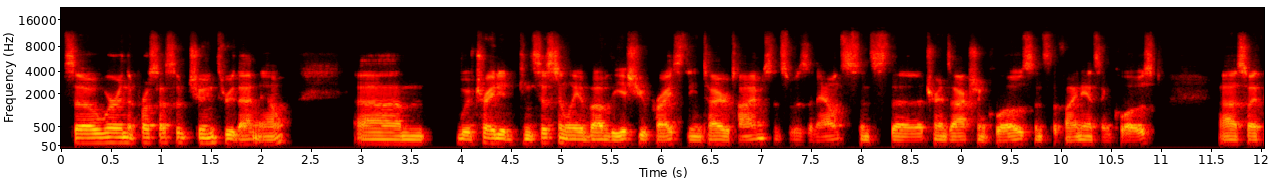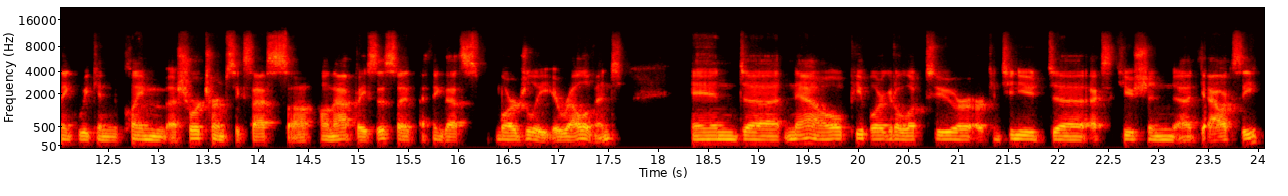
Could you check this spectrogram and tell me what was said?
So we're in the process of chewing through that now. Um, we've traded consistently above the issue price the entire time since it was announced, since the transaction closed, since the financing closed. Uh, so I think we can claim a short-term success uh, on that basis. I, I, think that's largely irrelevant. And uh, now people are going to look to our, our continued uh, execution at Galaxy,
